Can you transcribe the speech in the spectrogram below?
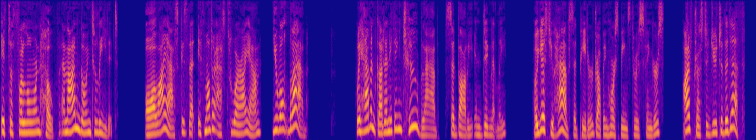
It's a forlorn hope, and I'm going to lead it. All I ask is that if Mother asks where I am, you won't blab. We haven't got anything to blab, said Bobbie indignantly. Oh, yes, you have, said Peter, dropping horsebeans through his fingers. I've trusted you to the death.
